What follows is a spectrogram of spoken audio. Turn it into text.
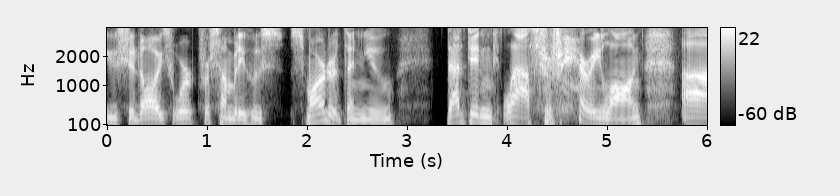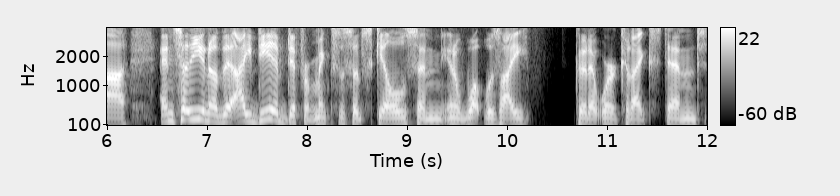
you should always work for somebody who's smarter than you. That didn't last for very long. Uh, and so you know the idea of different mixes of skills and you know what was i good at where could i extend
